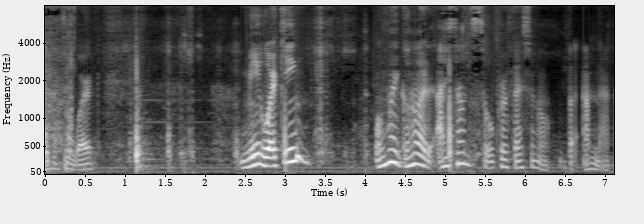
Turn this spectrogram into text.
I have to work. Me working? Oh my god, I sound so professional, I'm not.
